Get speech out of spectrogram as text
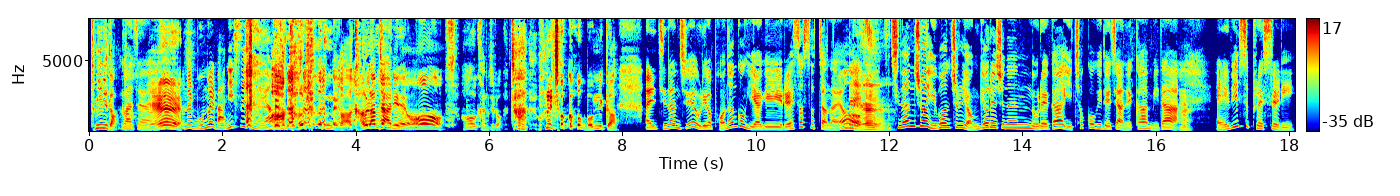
듭니다. 맞아요. 예. 오늘 몸을 많이 쓰시네요. 아 가을 타거든 내가 가을 남자 아니에요. 아우 간지러. 자 오늘 첫 곡 뭡니까? 아니 지난주에 우리가 번안곡 이야기를 했었었잖아요. 네. 그래서 지난주와 이번 주를 연결해주는 노래 가 이 첫 곡이 되지 않을까 합니다. 음. 엘비스 프레슬리,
